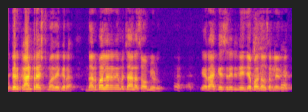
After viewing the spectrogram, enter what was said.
ఇద్దరు కాంట్రాస్ట్ మా దగ్గర. ధనపాలనేమో చాలా సౌమ్యుడు. ఇక రాకేష్ రెడ్డి నేను చెప్పాల్సిన అవసరం లేదు మీకు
